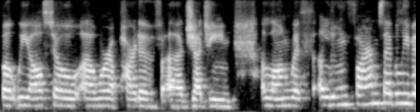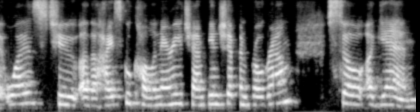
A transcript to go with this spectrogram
but we also uh, were a part of uh, judging along with Aloun Farms i believe it was to uh, the high school culinary championship and program. So again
